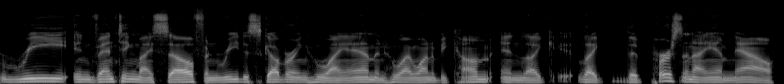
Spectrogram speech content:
reinventing myself and rediscovering who I am and who I want to become and like like the person I am now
